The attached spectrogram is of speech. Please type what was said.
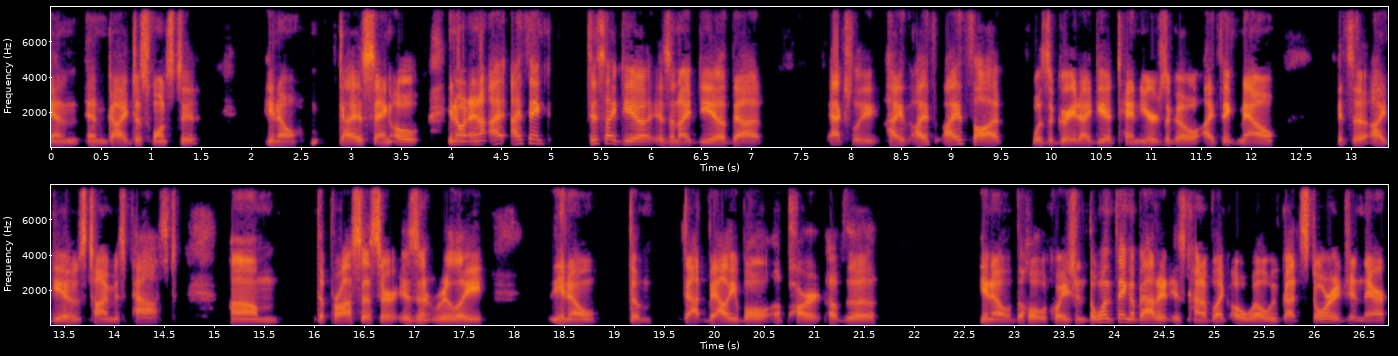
and and guy just wants to, you know, guy is saying, oh, you know, and I I think this idea is an idea that actually I I I thought was a great idea ten years ago. I think now it's an idea whose time has passed. Um, the processor isn't really, you know, the that valuable a part of the you know the whole equation. The one thing about it is kind of like oh well we've got storage in there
